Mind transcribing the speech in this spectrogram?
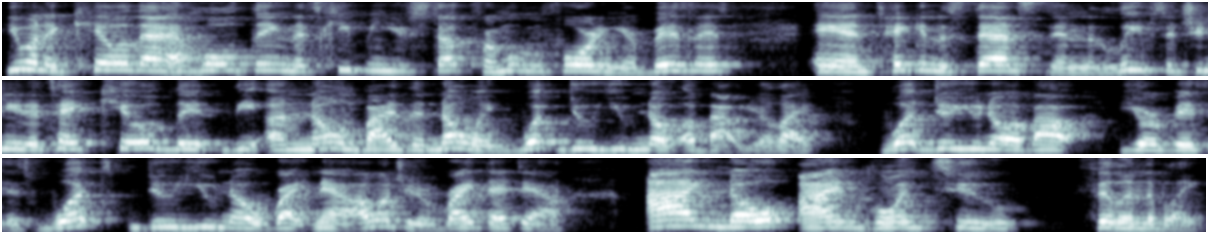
You want to kill that whole thing that's keeping you stuck from moving forward in your business and taking the steps and the leaps that you need to take. Kill the, the unknown by the knowing. What do you know about your life? What do you know about your business? What do you know right now? I want you to write that down. I know I'm going to fill in the blank.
